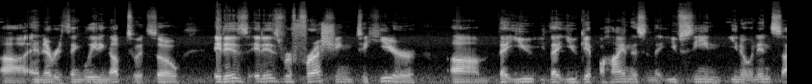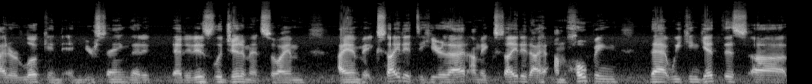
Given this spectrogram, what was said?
uh, and everything leading up to it. So it is it is refreshing to hear um, that you that you get behind this and that you've seen you know an insider look and, and you're saying that it that it is legitimate. So I am I am excited to hear that. I'm excited. I, I'm hoping that we can get this uh,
